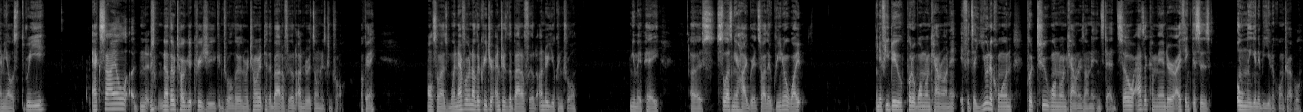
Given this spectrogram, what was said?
Emiel is three. Exile another target creature you control and return it to the battlefield under its owner's control. Okay also has whenever another creature enters the battlefield under your control, you may pay a Selesnya hybrid, so either green or white. And if you do, put a 1 1 counter on it. If it's a unicorn, put two 1 1 counters on it instead. So, as a commander, I think this is only going to be unicorn travel.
